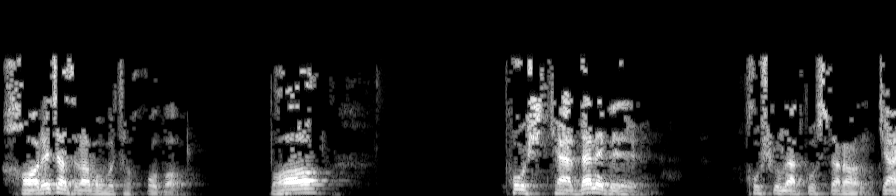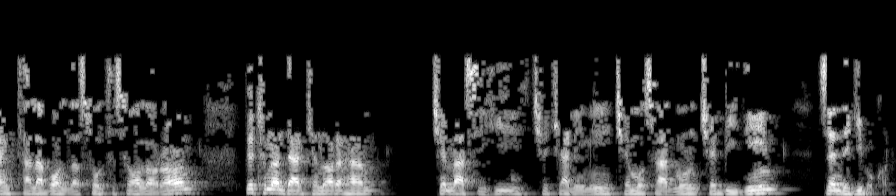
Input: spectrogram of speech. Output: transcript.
خارج از روابط خوبا با پشت کردن به خشونت گستران جنگ طلبان و سلط سالاران بتونن در کنار هم چه مسیحی چه کلیمی چه مسلمون چه بیدین زندگی بکنن.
